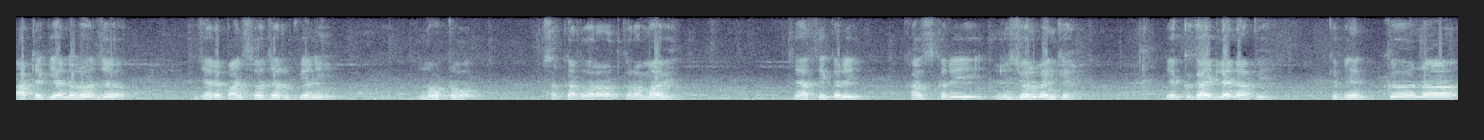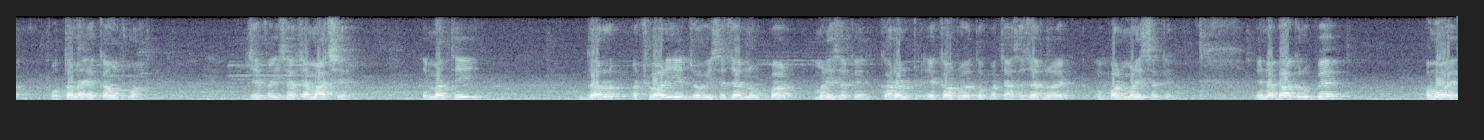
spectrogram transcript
આઠ અગિયારના રોજ જ્યારે પાંચસો હજાર રૂપિયાની નોટો સરકાર દ્વારા રદ કરવામાં આવી. ત્યારથી કરી, ખાસ કરી રિઝર્વ બેન્કે એક ગાઈડલાઈન આપી કે બેંકના પોતાના એકાઉન્ટમાં જે પૈસા જમા છે, એમાંથી દર અઠવાડિયે ચોવીસ હજારનો ઉપાડ મળી શકે, કરંટ એકાઉન્ટ હોય તો પચાસ હજારનો એક ઉપાડ મળી શકે. એના ભાગરૂપે અમોએ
